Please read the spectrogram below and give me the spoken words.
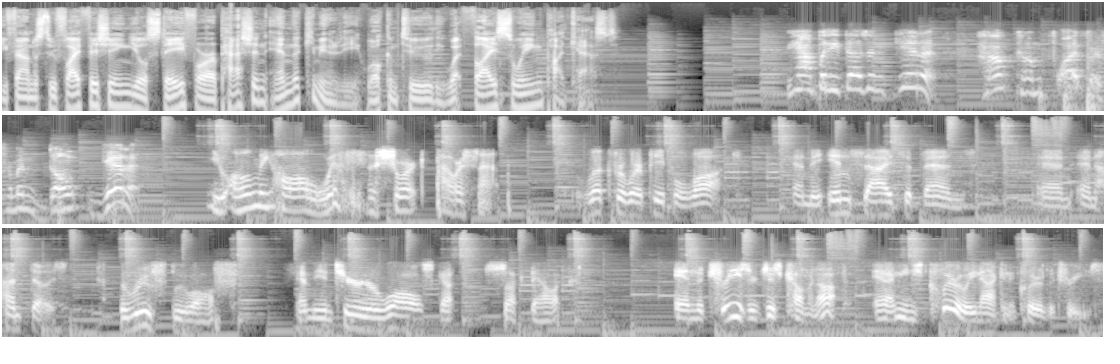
You found us through fly fishing. You'll stay for our passion and the community. Welcome to the Wet Fly Swing podcast. Yeah, but he doesn't get it. How come fly fishermen don't get it? You only haul with the short power snap. Look for where people walk and the insides of bends and, and hunt those. The roof blew off and the interior walls got sucked out and the trees are just coming up. And I mean, he's clearly not going to clear the trees.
